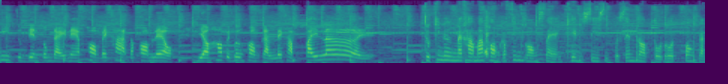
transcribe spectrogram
มีจุดเด่นตรงใดแน่พร้อมไปค่ะถ้าพร้อมแล้ว เดี๋ยวเข้าไปเบิ่งพร้อมกันเลยค่ะ ไปเลย จุดที่หนึ่งนะคะ มาพร้อมกับฟิล์มกองแสงเข้ม 40%รอบตัวรถ ป้องกัน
